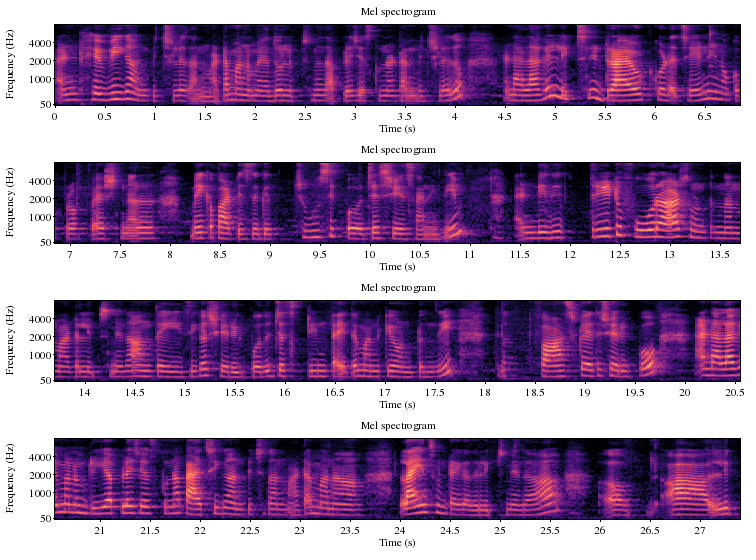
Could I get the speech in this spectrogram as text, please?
అండ్ హెవీగా అనిపించలేదు అనమాట మనం ఏదో లిప్స్ మీద అప్లై చేసుకున్నట్టు అనిపించలేదు. అండ్ అలాగే లిప్స్ని డ్రై అవుట్ కూడా చేయండి. నేను ఒక ప్రొఫెషనల్ మేకప్ ఆర్టిస్ట్ దగ్గర చూసి పర్చేస్ చేశాను ఇది. అండ్ ఇది త్రీ టు ఫోర్ అవర్స్ ఉంటుందన్నమాట లిప్స్ మీద. అంత ఈజీగా చెరిగిపోదు. జస్ట్ టింట్ అయితే మనకి ఉంటుంది. ఫాస్ట్గా అయితే చెరిగిపో. అండ్ అలాగే మనం రీఅప్లై చేసుకున్న ప్యాచీగా అనిపించదు అనమాట మన లైన్స్ ఉంటాయి కదా లిప్స్ మీద. ఆ, లిప్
